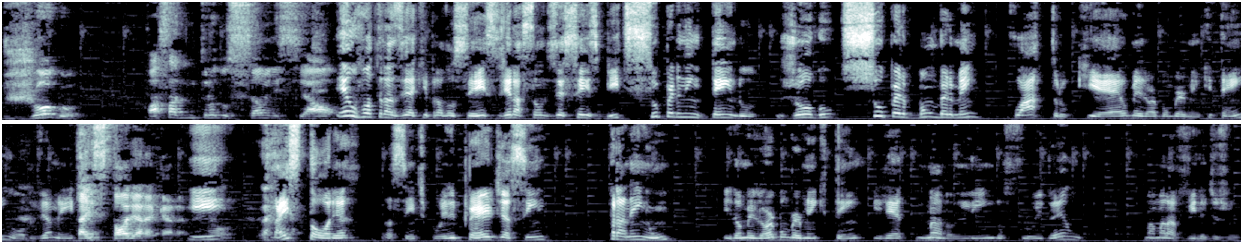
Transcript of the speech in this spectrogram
jogo. Faça a introdução inicial. Eu vou trazer aqui para vocês geração 16 bits Super Nintendo, jogo Super Bomberman 4, que é o melhor Bomberman que tem, obviamente. Da história, né, cara? E da história, assim, tipo, ele perde assim pra nenhum. Ele é o melhor Bomberman que tem. Ele é, mano, lindo, fluido, é um- uma maravilha de jogo.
